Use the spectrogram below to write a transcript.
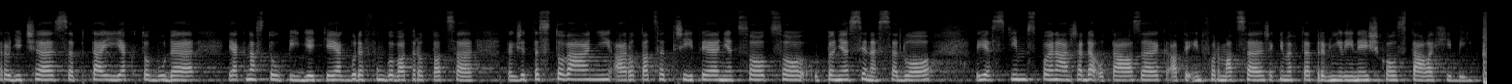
rodiče se ptají, jak to bude, jak nastoupí děti, jak bude fungovat rotace. Takže testování a rotace tříd je něco, co úplně si nesedlo. Je s tím spojená řada otázek a ty informace, řekněme, v té první línii škol stále chybí.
